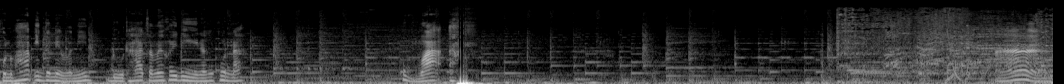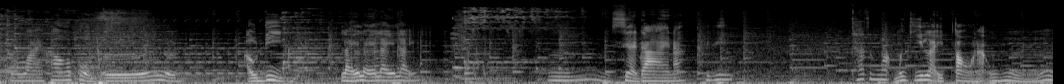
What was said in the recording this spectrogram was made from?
คุณภาพอินเทอร์เน็ตวันนี้ดูท่าจะไม่ค่อยดีนะทุกคนนะ ผมว่า อ่าตัววายเข้าครับผม เออ เอาดีไหลไหลไหลไหลอืมเสียดายนะพี่พี่ถ้าจังหวะเมื่อกี้ไหลต่อนะอือหือ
